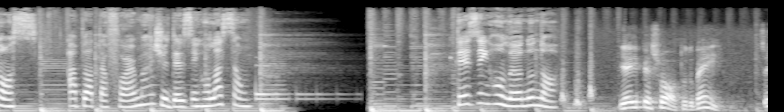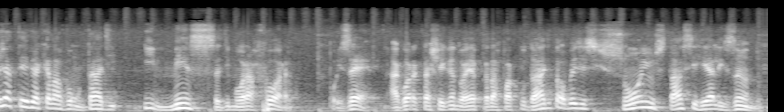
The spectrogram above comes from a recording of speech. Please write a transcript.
Nós, a plataforma de desenrolação. Desenrolando nó. E aí, pessoal, tudo bem? Você já teve aquela vontade imensa de morar fora? Pois é, agora que está chegando a época da faculdade, talvez esse sonho está se realizando.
